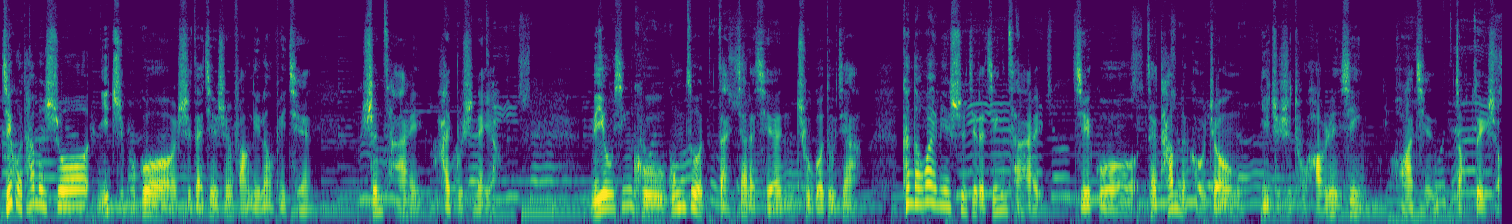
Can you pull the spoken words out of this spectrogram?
结果他们说你只不过是在健身房里浪费钱，身材还不是那样。你用辛苦工作攒下的钱出国度假，看到外面世界的精彩，结果在他们的口中，你只是土豪任性，花钱找罪受。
